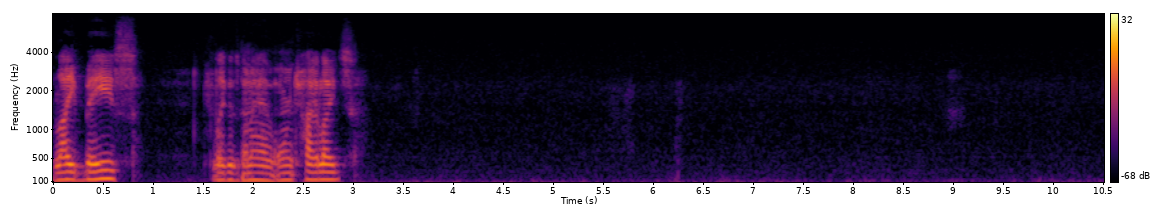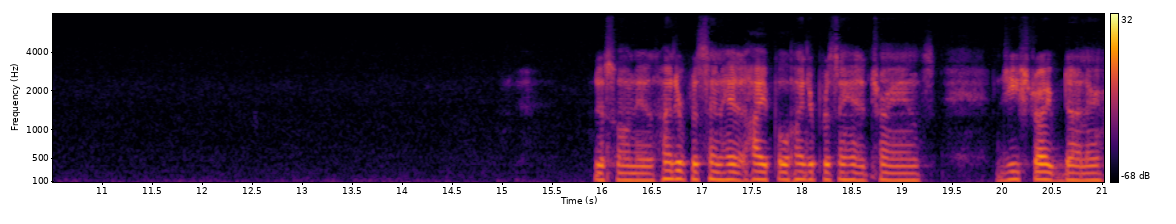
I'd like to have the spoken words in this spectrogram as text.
light base like it's gonna have orange highlights. This one is 100% head hypo, 100% head trans, G-stripe dunner,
